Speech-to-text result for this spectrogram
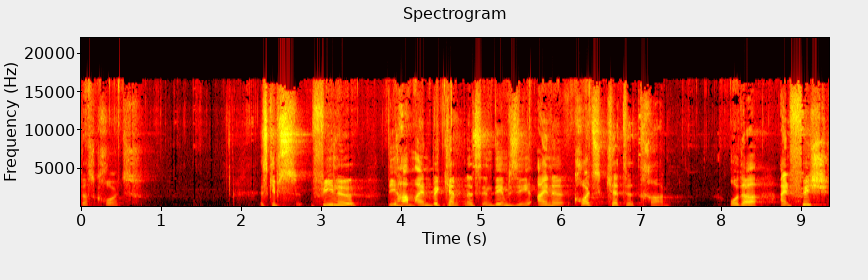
das Kreuz. Es gibt viele, die haben ein Bekenntnis, in dem sie eine Kreuzkette tragen oder ein Fisch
